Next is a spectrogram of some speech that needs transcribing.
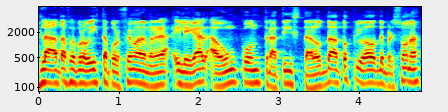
La data fue provista por FEMA de manera ilegal a un contratista. Los datos privados de personas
